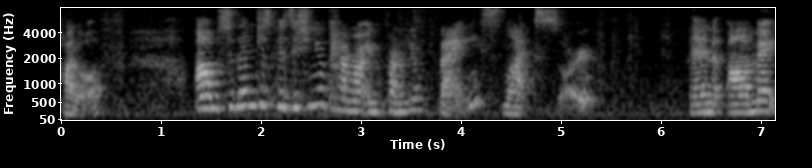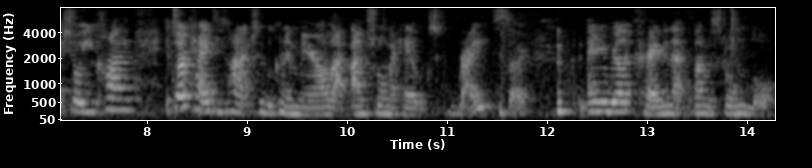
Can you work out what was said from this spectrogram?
cut off. Um, so then just position your camera in front of your face, like so. And um, make sure you kind of, it's okay if you can't actually look in a mirror, like I'm sure my hair looks great, so. and you're really creating that thunderstorm look.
